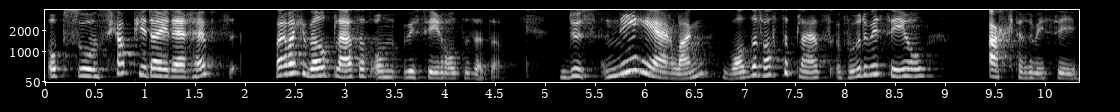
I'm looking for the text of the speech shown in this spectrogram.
op zo'n schapje dat je daar hebt, waar dat je wel plaats had om wc-rol te zetten. Dus negen jaar lang was de vaste plaats voor de wc-rol achter de wc.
